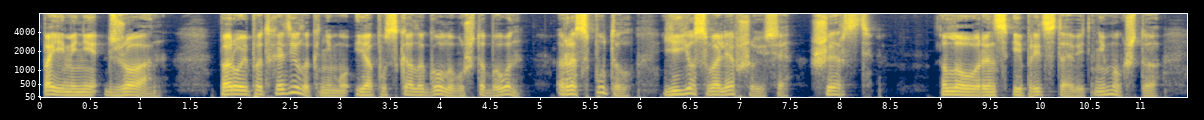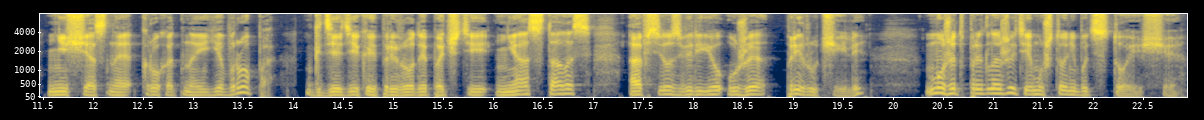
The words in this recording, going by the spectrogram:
по имени Джоан порой подходила к нему и опускала голову, чтобы он распутал ее свалявшуюся шерсть. Лоуренс и представить не мог, что несчастная крохотная Европа, где дикой природы почти не осталось, а все зверье уже приручили, может предложить ему что-нибудь стоящее.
